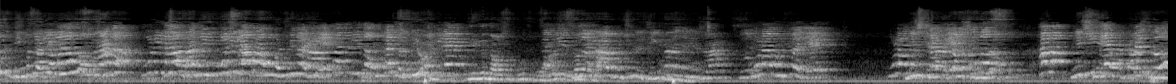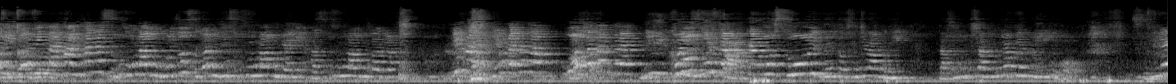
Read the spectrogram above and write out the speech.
我定不上，我是哪个？我的老公，我的老公问你了，越发女的，我感觉你问的。你跟老师不是关系你是老公娶的金子人是吧？是我老公娶的，你别拍抖音抖音卖哈看看是不是我老公我都是老公捐的还是从老公那边你看你又来干我想啷个你可以给我讲我所有的东西你啷个的但是我不晓要不要理我是的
